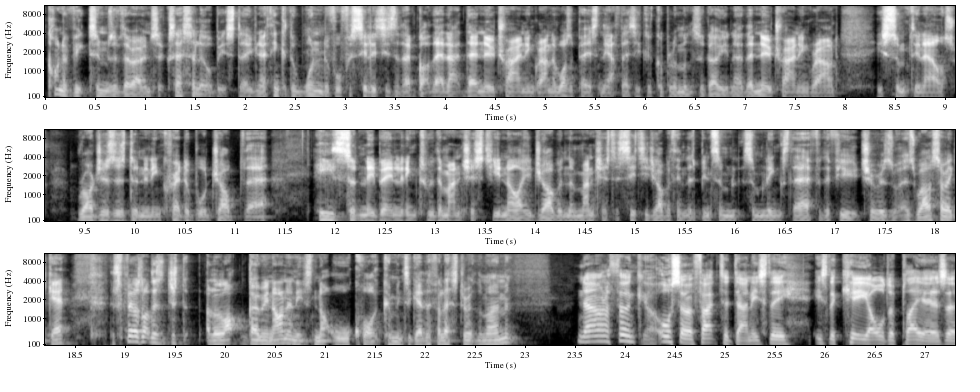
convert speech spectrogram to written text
Kind of victims of their own success a little bit, Steve. You know, think of the wonderful facilities that they've got there. That their new training ground. There was a piece in the Athletic a couple of months ago. You know, their new training ground is something else. Rodgers has done an incredible job there. He's suddenly been linked with the Manchester United job and the Manchester City job. I think there's been some some links there for the future as, as well. So again, this feels like there's just a lot going on, and it's not all quite coming together for Leicester at the moment. No, and I think also a factor, Dan, is the is the key older players. Uh,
